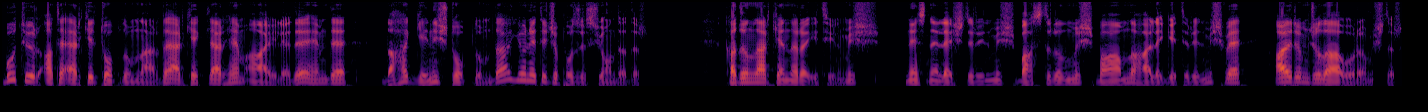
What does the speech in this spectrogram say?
Bu tür ataerkil toplumlarda erkekler hem ailede hem de daha geniş toplumda yönetici pozisyondadır. Kadınlar kenara itilmiş, nesneleştirilmiş, bastırılmış, bağımlı hale getirilmiş ve ayrımcılığa uğramıştır.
